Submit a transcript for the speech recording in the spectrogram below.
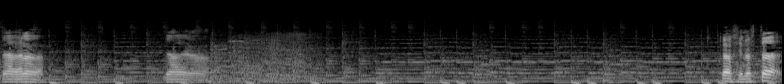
Nada, nada. Nada nada. Claro, si no está...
